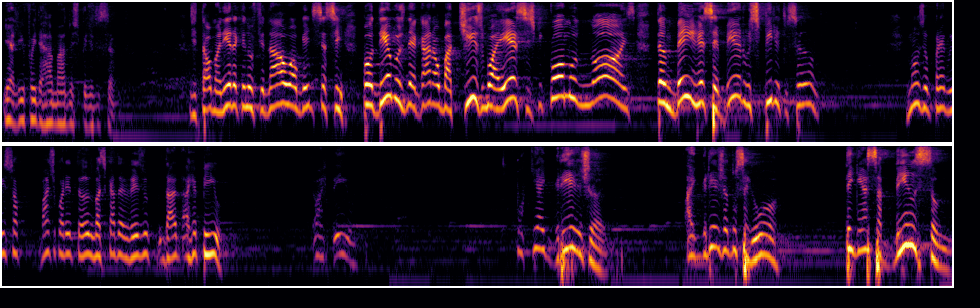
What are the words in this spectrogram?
E ali foi derramado o Espírito Santo de tal maneira que no final alguém disse assim: podemos negar ao batismo a esses que, como nós, também receberam o Espírito Santo. Irmãos, eu prego isso há mais de 40 anos, mas cada vez eu dá arrepio. Eu arrepio. Porque a igreja, a igreja do Senhor, tem essa bênção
